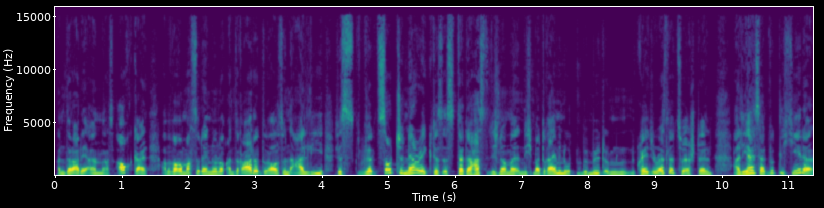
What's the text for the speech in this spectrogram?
Andrade Almas, auch geil. Aber warum machst du denn nur noch Andrade draus? Und Ali, das wirkt so generic. Das ist, da, da hast du dich noch mal, nicht mal drei Minuten bemüht, um einen Crazy Wrestler zu erstellen. Ali heißt halt wirklich jeder.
